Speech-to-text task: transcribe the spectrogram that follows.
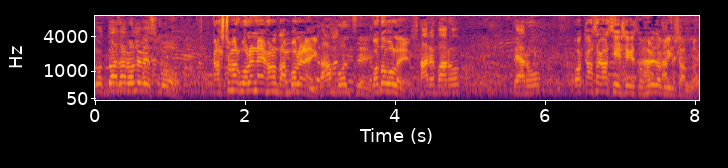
চোদ্দ হাজার হলে বেচবো। কাস্টমার বলে নাই এখনও দাম বলে নাই? দাম বলছে। কত বলে? সাড়ে বারো তেরো। ও কাছাকাছি এসে গেছে হয়ে যাবে ইনশাল্লাহ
